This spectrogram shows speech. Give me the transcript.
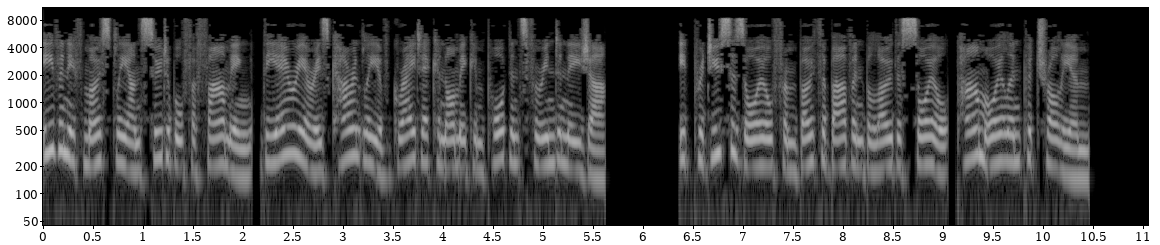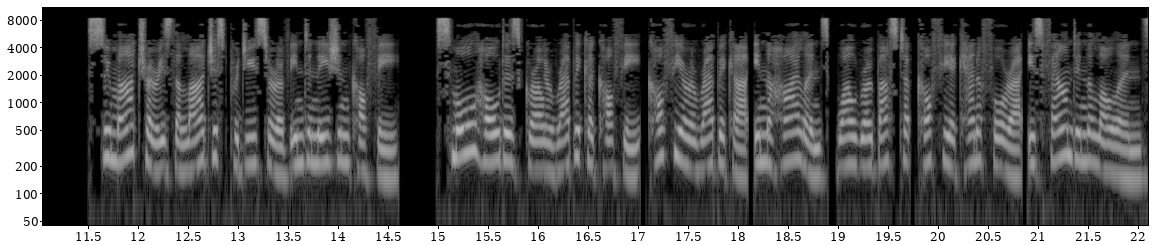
Even if mostly unsuitable for farming, the area is currently of great economic importance for Indonesia. It produces oil from both above and below the soil, palm oil and petroleum. Sumatra is the largest producer of Indonesian coffee. Smallholders grow Arabica coffee, Coffea arabica in the highlands, while Robusta Coffea canephora is found in the lowlands.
